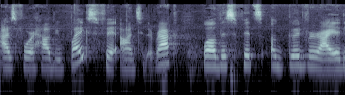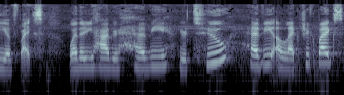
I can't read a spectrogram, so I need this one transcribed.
as for how do bikes fit onto the rack, well, this fits a good variety of bikes. Whether you have your heavy, your two heavy electric bikes,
